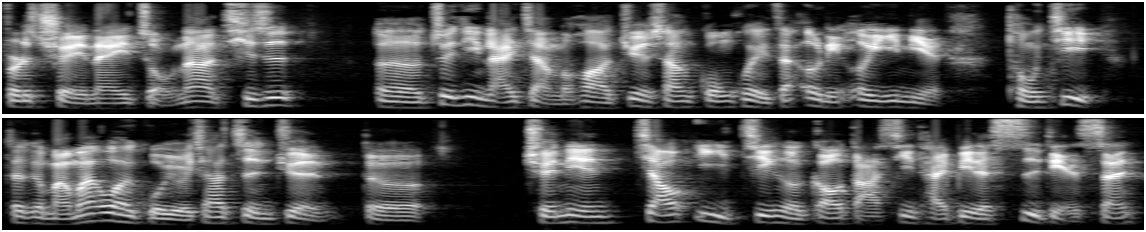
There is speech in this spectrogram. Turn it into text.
First Trade 那一种。那其实。呃，最近来讲的话，券商工会在二零二一年统计这个买卖外国有价证券的全年交易金额高达新台币的四点三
